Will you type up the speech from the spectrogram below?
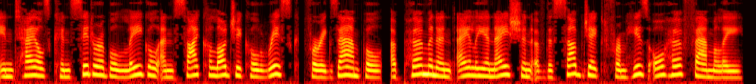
entails considerable legal and psychological risk for example, a permanent alienation of the subject from his or her family.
